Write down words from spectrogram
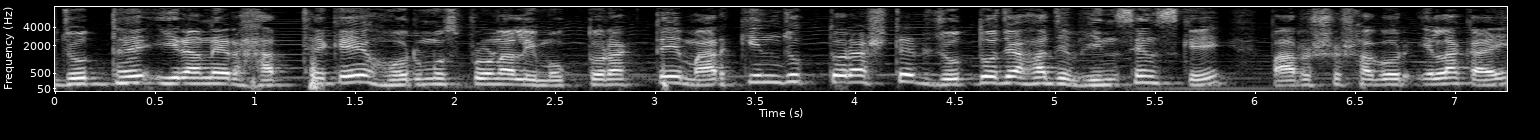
যুদ্ধে ইরানের হাত থেকে হরমুজ প্রণালী মুক্ত রাখতে মার্কিন যুক্তরাষ্ট্রের যুদ্ধজাহাজ ভিনসেন্সকে পারস্য সাগর এলাকায়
